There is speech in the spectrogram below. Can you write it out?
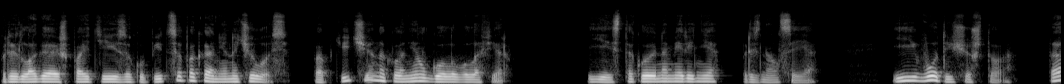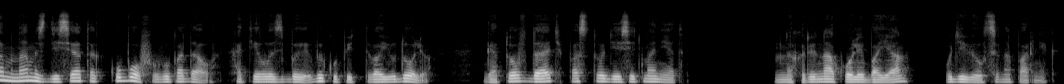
Предлагаешь пойти и закупиться, пока не началось? По птичьи наклонил голову Лафер. «Есть такое намерение», – признался я. «И вот еще что. Там нам с десяток кубов выпадал. Хотелось бы выкупить твою долю. Готов дать по 110 монет». «Нахрена Коли Баян?» – удивился напарник.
